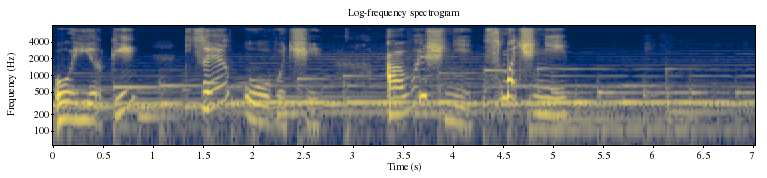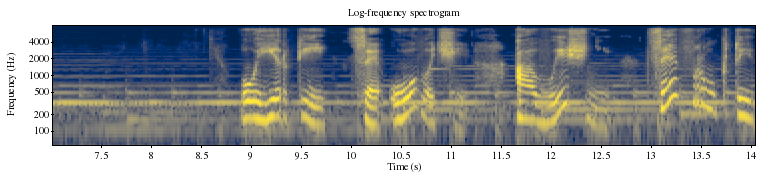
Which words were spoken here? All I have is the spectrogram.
Огірки це овочі, а вишні смачні. Огірки це овочі, а вишні це фрукти.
